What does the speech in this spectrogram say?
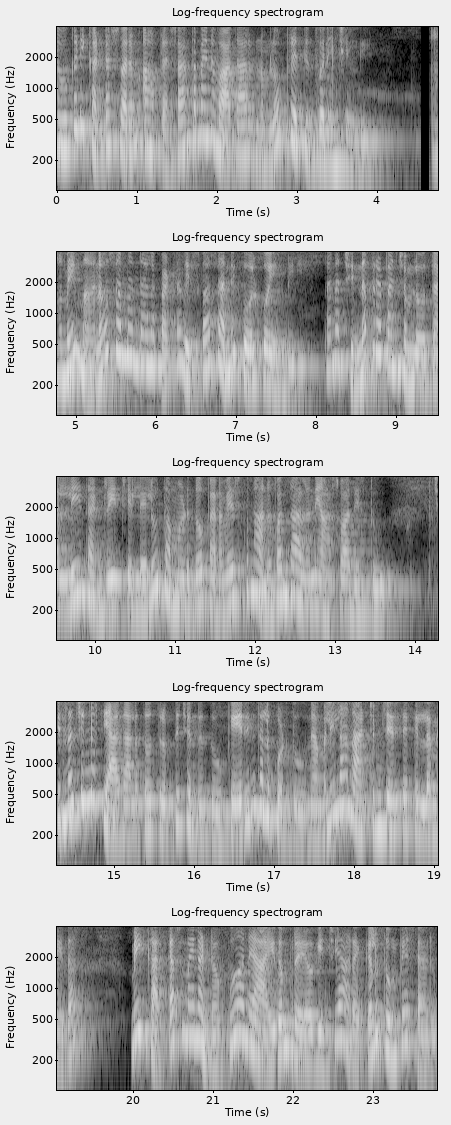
యువకుడి కంఠస్వరం ఆ ప్రశాంతమైన వాతావరణంలో ప్రతిధ్వనించింది. ఆమె మానవ సంబంధాల పట్ల విశ్వాసాన్ని కోల్పోయింది. తన చిన్న ప్రపంచంలో తల్లి తండ్రి చెల్లెలు తమ్ముడితో పెనవేసుకున్న అనుబంధాలని ఆస్వాదిస్తూ చిన్న చిన్న త్యాగాలతో తృప్తి చెందుతూ కేరింతలు కొడుతూ నెమలిలా నాట్యం చేసే పిల్ల మీద మీ కర్కశమైన డబ్బు అనే ఆయుధం ప్రయోగించి ఆ రెక్కలు తుంపేశారు.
